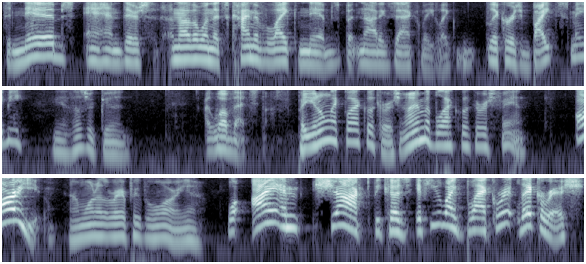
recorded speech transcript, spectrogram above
the nibs, and there's another one that's kind of like nibs, but not exactly like licorice bites. Maybe Yeah, those are good. I love that stuff. But you don't like black licorice. I'm a black licorice fan. Are you? I'm one of the rare people who are, yeah. Well, I am shocked because if you like black ri- licorice,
